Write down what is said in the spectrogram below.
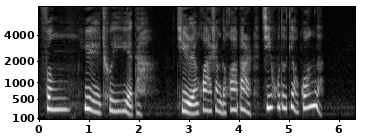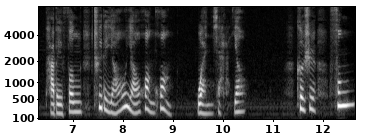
风越吹越大，巨人花上的花瓣几乎都掉光了。它被风吹得摇摇晃晃，弯下了腰。可是风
